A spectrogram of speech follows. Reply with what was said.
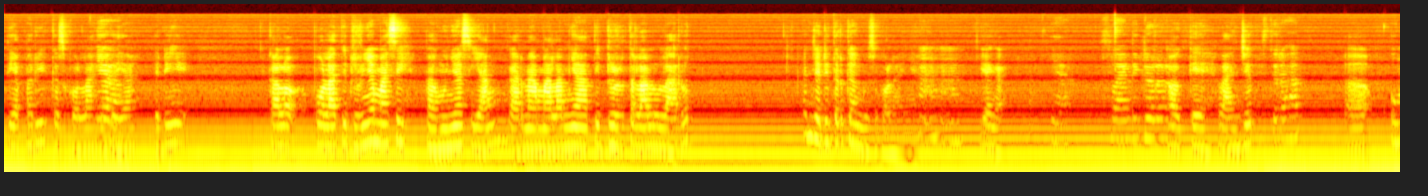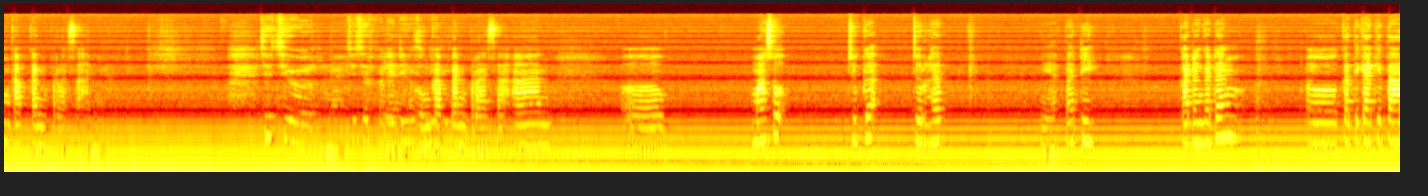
tiap hari ke sekolah gitu Iya. ya. Jadi kalau pola tidurnya masih bangunnya siang karena malamnya tidur terlalu larut kan jadi terganggu sekolahnya. Ya nggak? ya selain tidur. Oke lanjut. Istirahat. Eh, ungkapkan perasaannya jujur Nah, jujur pada ya, diri sendiri. ungkapkan perasaan eh, masuk juga curhat. Ya tadi. Kadang-kadang eh, ketika kita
